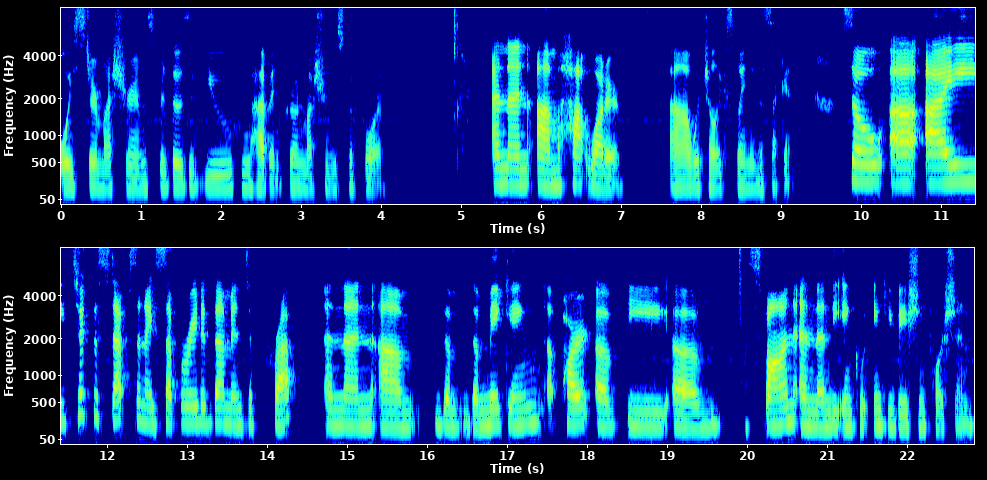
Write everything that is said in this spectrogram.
oyster mushrooms for those of you who haven't grown mushrooms before. And then um, hot water, uh, which I'll explain in a second. So uh, I took the steps and I separated them into prep and then um, the, the making part of the um, spawn and then the inc incubation portion.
